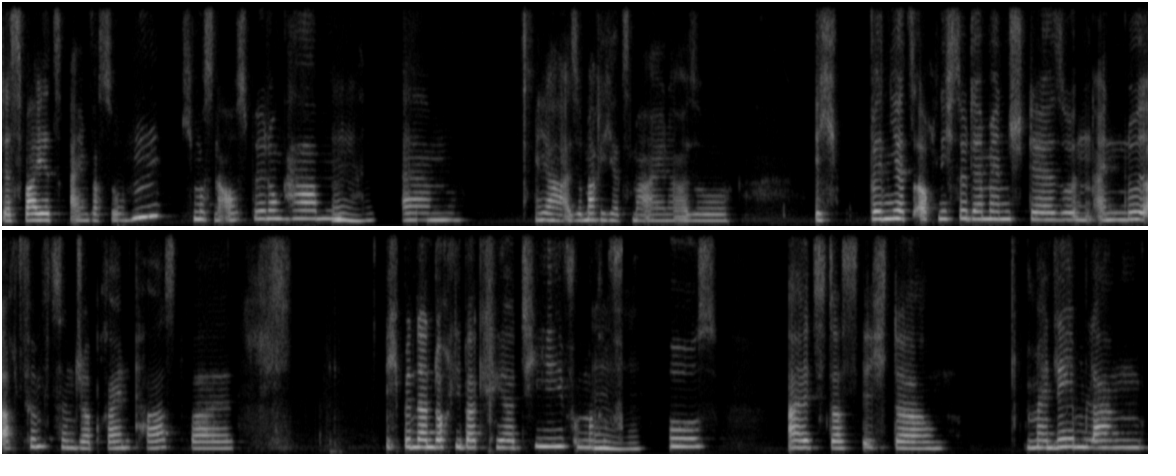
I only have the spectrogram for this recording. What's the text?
Das war jetzt einfach so, hm, ich muss eine Ausbildung haben. Mhm. Ähm, ja, also mache ich jetzt mal eine. Also ich bin jetzt auch nicht so der Mensch, der so in einen 0815-Job reinpasst, weil ich bin dann doch lieber kreativ und mache Mhm. Fotos, als dass ich da mein Leben lang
